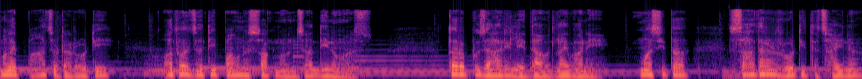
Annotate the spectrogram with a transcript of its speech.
मलाई पाँचवटा रोटी अथवा जति पाउन सक्नुहुन्छ दिनुहोस्। तर पुजारीले दाउदलाई भने मसित साधारण रोटी त छैन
